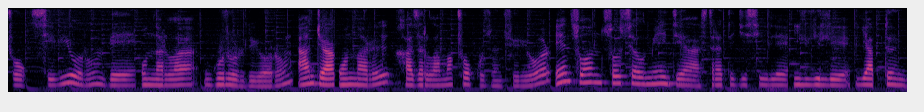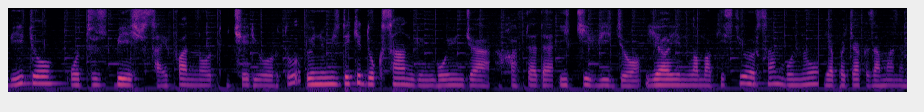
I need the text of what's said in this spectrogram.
çok seviyorum ve onlarla gurur duyuyorum. Ancak onları hazırlamak çok uzun sürüyor. En son sosyal medya stratejisiyle ilgili yaptığım video 35 sayfa not içeriyordu. Önümüzdeki 90 gün boyunca haftada 2 video yayınlamak istiyorsam bunu yapacak zamanım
